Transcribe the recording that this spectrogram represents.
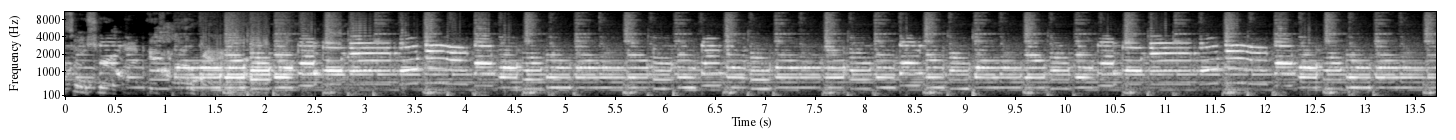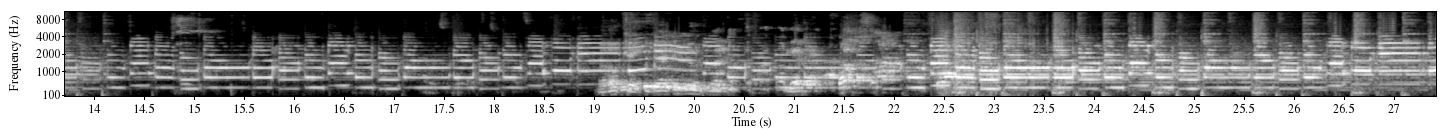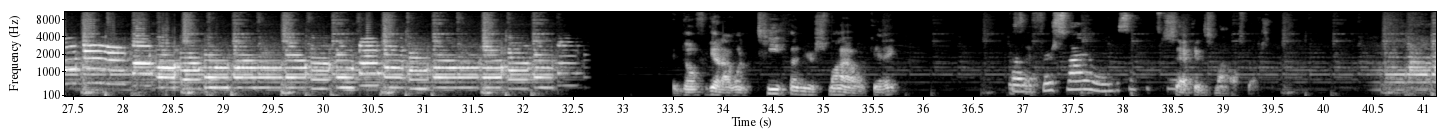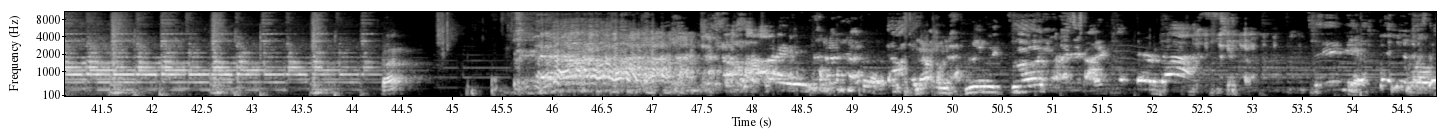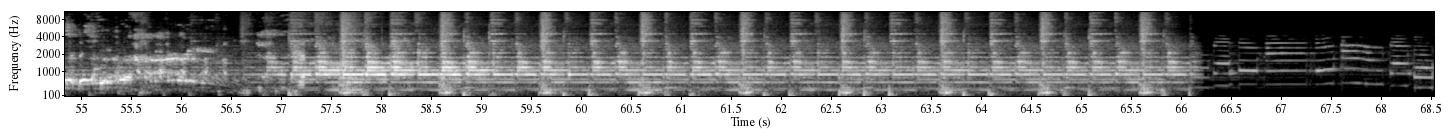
so sure about this, don't forget, I want teeth on your smile, okay? On the first smile and the second smile. Second smile, especially. Cut. That was really good. They're back. Dang it.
